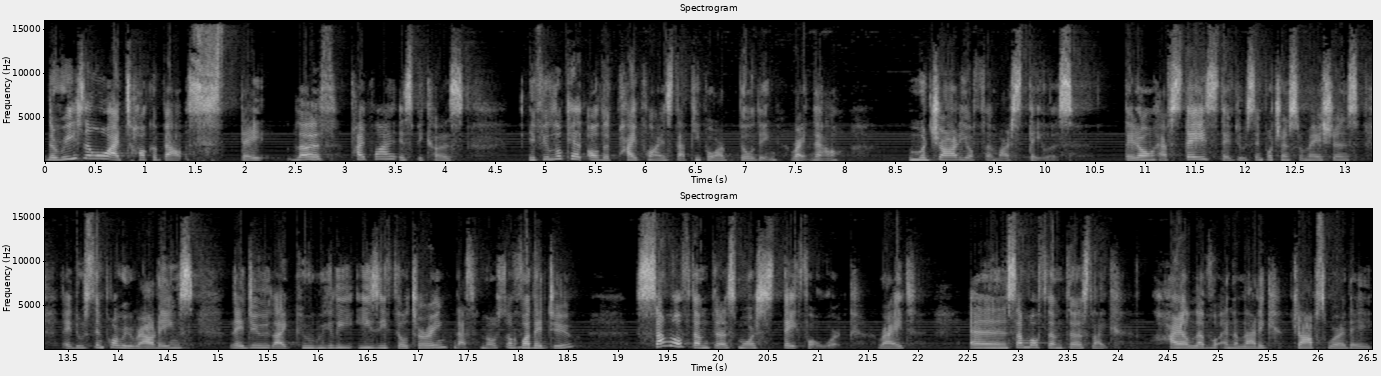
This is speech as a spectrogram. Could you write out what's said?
the reason why I talk about stateless pipeline is because if you look at all the pipelines that people are building right now, majority of them are stateless. They don't have states, they do simple transformations, they do simple reroutings, they do like really easy filtering. That's most of what they do. Some of them does more stateful work, right? And some of them does like higher level analytic jobs where they,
